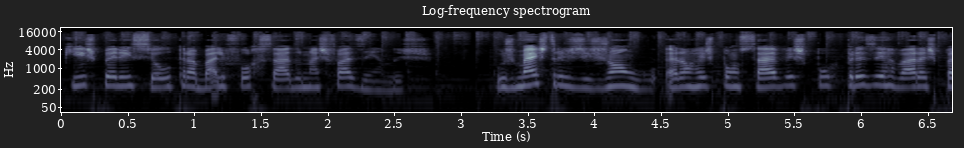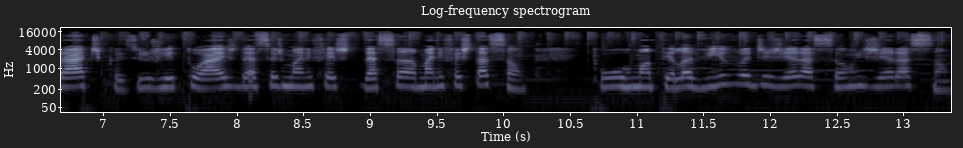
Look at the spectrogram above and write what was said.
que experienciou o trabalho forçado nas fazendas. Os mestres de jongo eram responsáveis por preservar as práticas e os rituais manifest dessa manifestação, por mantê-la viva de geração em geração.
